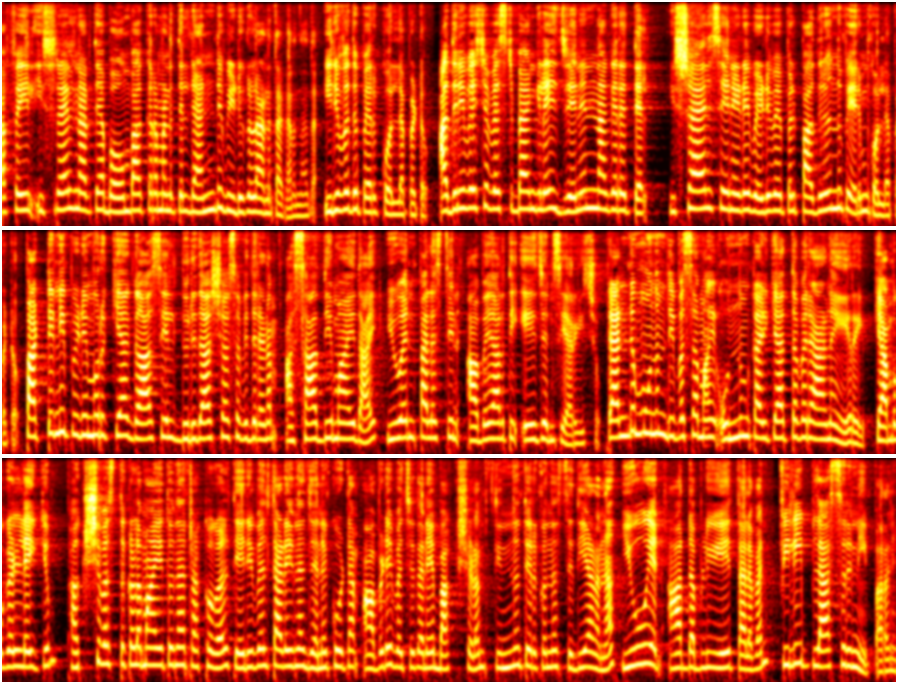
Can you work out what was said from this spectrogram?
റഫേൽ ഇസ്രായേൽ നടത്തിയ ബോംബാക്രമണത്തിൽ രണ്ട് വീടുകളാണ് തകർന്നത്. ഇരുപത് പേർ കൊല്ലപ്പെട്ടു. അധിനിവേശ വെസ്റ്റ് ബാങ്കിലെ ജെനിൻ നഗരത്തിൽ ഇസ്രായേൽ സേനയുടെ വെടിവയ്പിൽ പതിനൊന്ന് പേരും കൊല്ലപ്പെട്ടു. പട്ടിണി പിടിമുറുക്കിയ ഗാസയിൽ ദുരിതാശ്വാസ വിതരണം അസാധ്യമായതായി യു എൻ പലസ്തീൻ അഭയാർത്ഥി ഏജൻസി അറിയിച്ചു. രണ്ടു മൂന്നും ദിവസമായി ഒന്നും കഴിക്കാത്തവരാണ് ഏറെ. ക്യാമ്പുകളിലേക്കും ഭക്ഷ്യവസ്തുക്കളുമായി എത്തുന്ന ട്രക്കുകൾ തെരുവിൽ തടയുന്ന ജനക്കൂട്ടം അവിടെ വെച്ച് തന്നെ ഭക്ഷണം തിന്നു തീർക്കുന്ന സ്ഥിതിയാണെന്ന് U N R W A തലവൻ ഫിലിപ്പ് ലാസറിനി പറഞ്ഞു.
